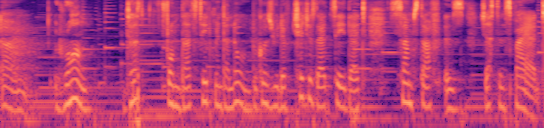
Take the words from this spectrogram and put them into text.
um, wrong just from that statement alone because you'd have churches that say that some stuff is just inspired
